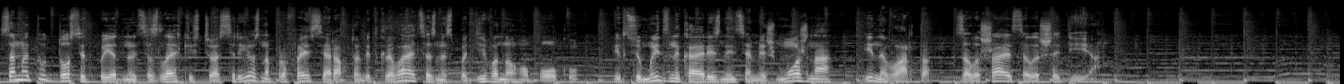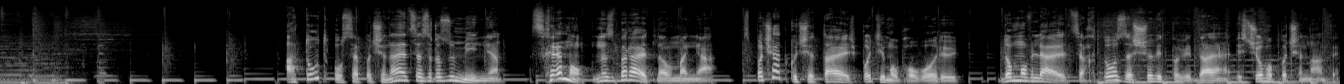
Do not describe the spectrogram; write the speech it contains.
Саме тут досвід поєднується з легкістю, а серйозна професія раптом відкривається з несподіваного боку. І в цю мить зникає різниця між можна і не варто, залишається лише дія. А тут усе починається з розуміння. Схему не збирають навмання. Спочатку читають, потім обговорюють, домовляються, хто за що відповідає і з чого починати.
